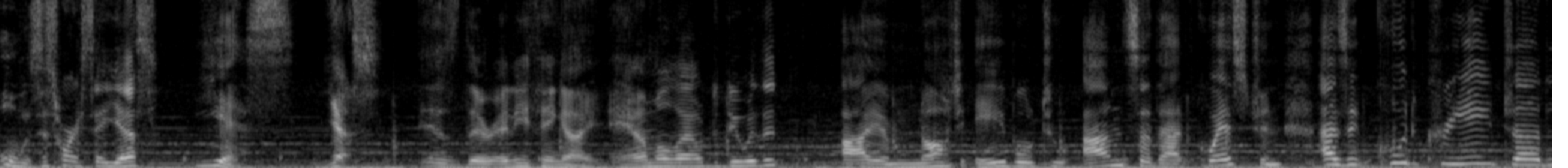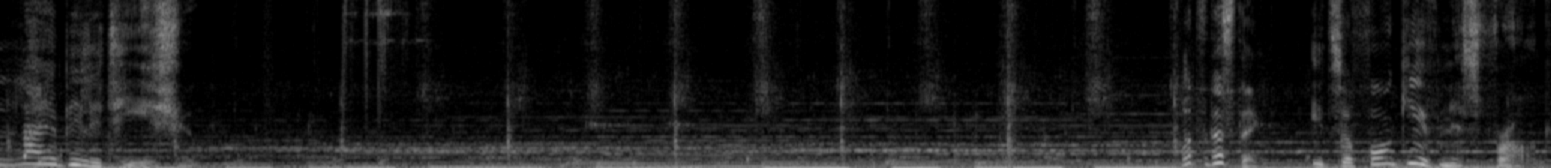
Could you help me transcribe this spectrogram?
Oh, is this where I say yes? Yes. Yes. Is there anything I am allowed to do with it? I am not able to answer that question, as it could create a liability issue. What's this thing? It's a forgiveness frog.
